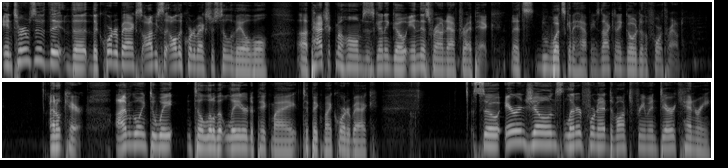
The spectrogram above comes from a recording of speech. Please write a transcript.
in terms of the, the the quarterbacks, obviously all the quarterbacks are still available. Uh, Patrick Mahomes is going to go in this round after I pick. That's what's going to happen. He's not going to go to the fourth round. I don't care. I'm going to wait until a little bit later to pick my to pick my quarterback. So Aaron Jones, Leonard Fournette, Devonta Freeman, Derrick Henry.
